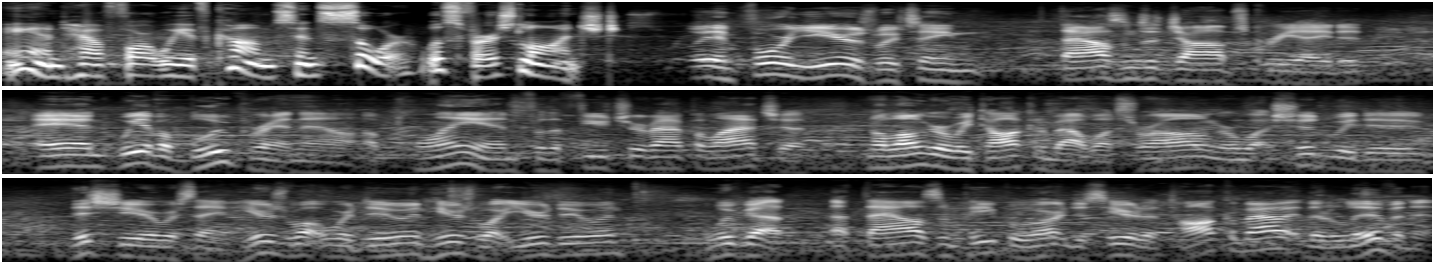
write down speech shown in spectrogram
and how far we have come since SOAR was first launched. In four years, we've seen thousands of jobs created, and we have a blueprint now, a plan for the future of Appalachia. No longer are we talking about what's wrong or what should we do. This year we're saying, here's what we're doing, here's what you're doing. We've got a thousand people who aren't just here to talk about it, they're living it.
